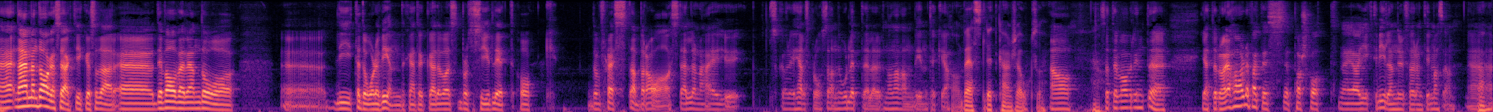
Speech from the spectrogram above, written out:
Eh, nej men dagens jakt gick ju sådär. Eh, det var väl ändå eh, lite dålig vind kan jag tycka. Det var blåste sydligt och de flesta bra ställena är ju Ska det helst blåsa nordligt eller någon annan vind tycker jag. Ja, västligt kanske också. Ja, så att det var väl inte jättebra. Jag hörde faktiskt ett par skott när jag gick till bilen nu för en timme sedan. Eh, Aha.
